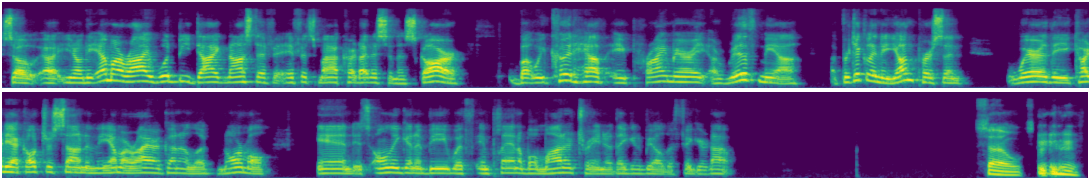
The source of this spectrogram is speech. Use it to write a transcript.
So, uh, you know, the MRI would be diagnostic if, if it's myocarditis and a scar, but we could have a primary arrhythmia, uh, particularly in a young person, where the cardiac ultrasound and the MRI are going to look normal. And it's only going to be with implantable monitoring. Are they going to be able to figure it out? So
